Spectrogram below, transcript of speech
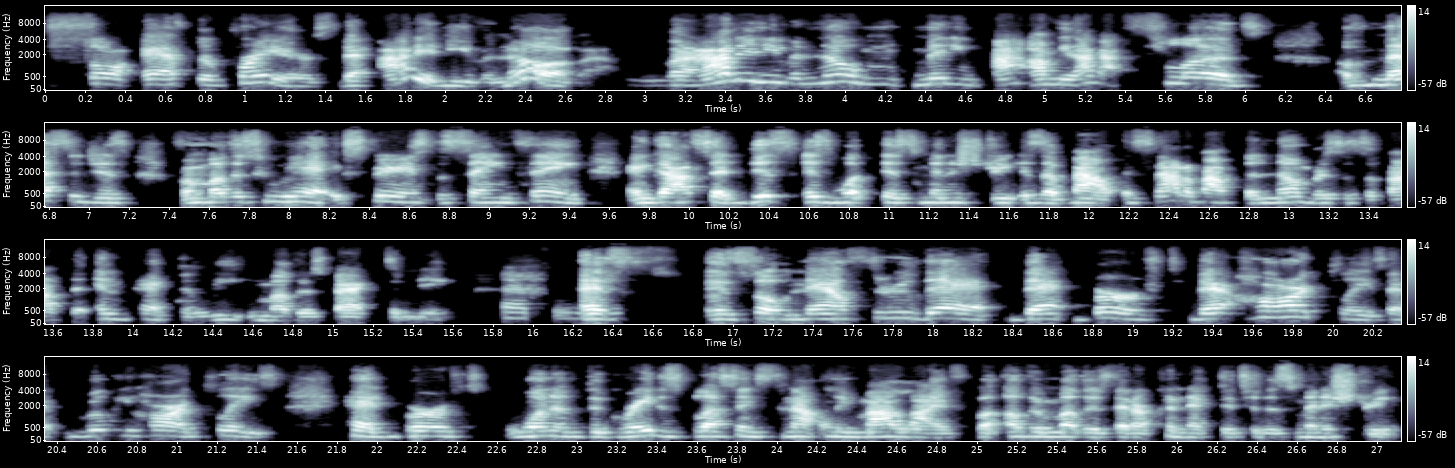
sought after prayers that I didn't even know about. Like I didn't even know many. I, I, mean, I got floods of messages from mothers who had experienced the same thing, and God said, "This is what this ministry is about. It's not about the numbers. It's about the impact and leading mothers back to me." Absolutely. As and so now through that that birthed that hard place that really hard place had birthed one of the greatest blessings to not only my life but other mothers that are connected to this ministry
